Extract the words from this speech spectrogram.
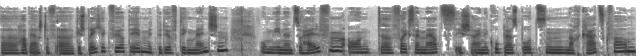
äh, habe erst auf, äh, Gespräche geführt eben mit bedürftigen Menschen, um ihnen zu helfen. Und äh, voriges im März ist eine Gruppe aus Bozen nach Graz gefahren.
